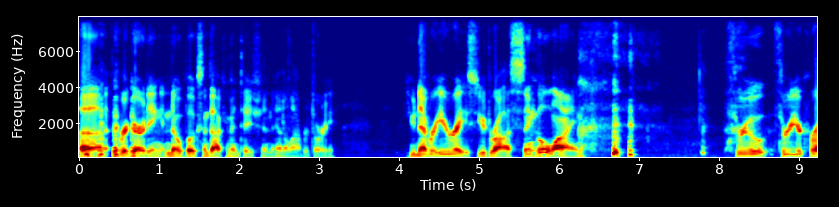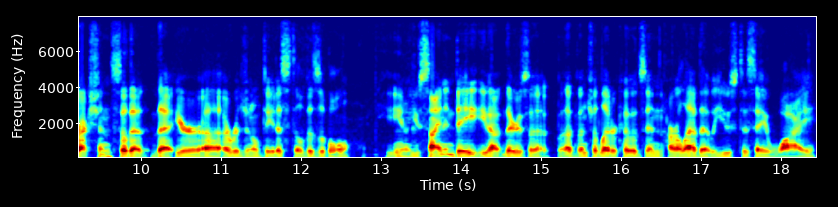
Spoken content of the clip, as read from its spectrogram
uh, regarding notebooks and documentation in a laboratory. You never erase. You draw a single line through through your correction so that that your uh, original data is still visible. You know, you sign and date. You have there's a, a bunch of letter codes in our lab that we use to say why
